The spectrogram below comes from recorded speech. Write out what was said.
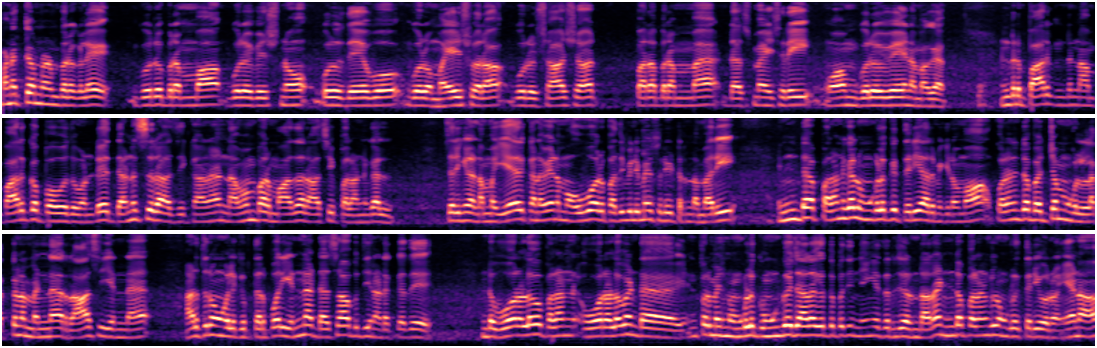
வணக்கம் நண்பர்களே. குரு பிரம்மா குரு விஷ்ணு குரு தேவோ குரு மகேஸ்வரா குரு சாஷாத் பரபிரம்ம டஸ்மை ஸ்ரீ ஓம் குருவே நமக. இன்று பார்க் இன்று நாம் பார்க்க போவது உண்டு தனுசு ராசிக்கான நவம்பர் மாத ராசி பலன்கள். சரிங்களா? நம்ம ஏற்கனவே நம்ம ஒவ்வொரு பதிவிலையுமே சொல்லிகிட்டு இருந்த மாதிரி இந்த பலன்கள் உங்களுக்கு தெரிய ஆரம்பிக்கணுமா? குறைந்தபட்சம் உங்கள் லக்கணம் என்ன? ராசி என்ன? அடுத்தது உங்களுக்கு தற்போது என்ன தசாபுத்தி நடக்குது? இந்த ஓரளவு பலன் ஓரளவு இந்த இன்ஃபர்மேஷன் உங்களுக்கு உங்கள் ஜாதகத்தை பற்றி நீங்கள் தெரிஞ்சிருந்தாரா இந்த பலன்கள் உங்களுக்கு தெரிய வரும். ஏன்னா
